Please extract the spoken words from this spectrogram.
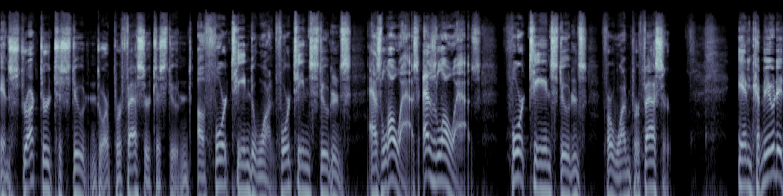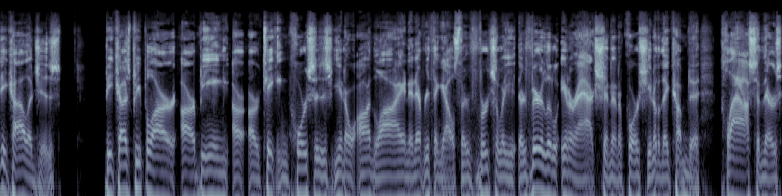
instructor to student or professor to student of 14 to 1. 14 students as low as, as low as 14 students for one professor in community colleges because people are are being are, are taking courses you know online and everything else there's virtually there's very little interaction and of course you know they come to class and there's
